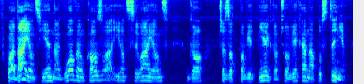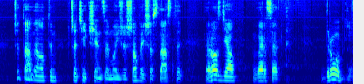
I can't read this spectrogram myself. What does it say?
wkładając je na głowę kozła i odsyłając go przez odpowiedniego człowieka na pustynię. Czytamy o tym w trzeciej księdze Mojżeszowej, 16 rozdział, werset drugi.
